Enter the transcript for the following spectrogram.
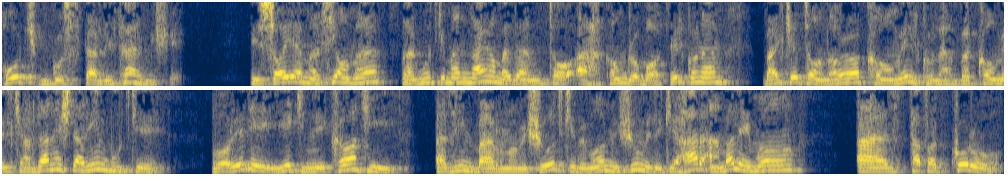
حکم گسترده تر میشه. عیسی مسیح آمد فرمود که من نیامدم تا احکام را باطل کنم بلکه تا آنها را کامل کنم. و کامل کردنش در این بود که وارد یک نکاتی از این برنامه شد که به ما نشون میده که هر عمل ما از تفکر و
